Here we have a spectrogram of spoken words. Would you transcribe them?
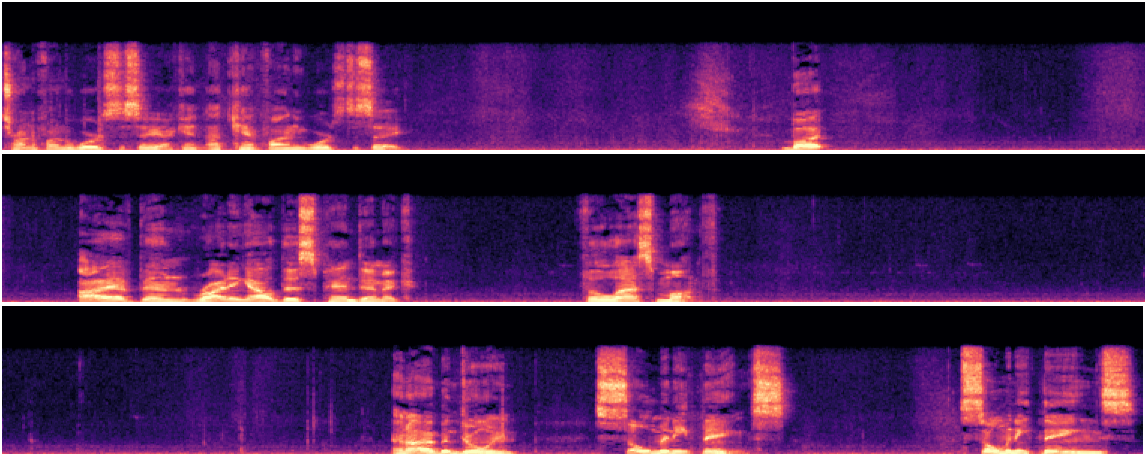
trying to find the words to say. I can't I can't find any words to say. But I have been riding out this pandemic for the last month. And I have been doing so many things. So many things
